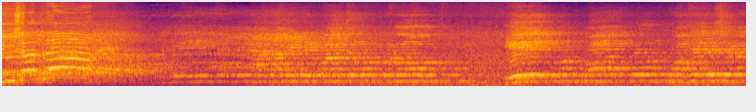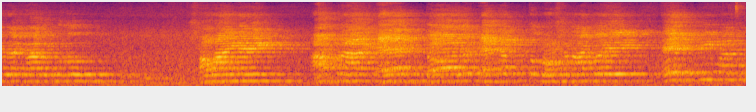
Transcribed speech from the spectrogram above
ইনশাআল্লাহ আগামী নির্বাচন কোনো কে কোন মত কোন পথে সেটা দেখার কোনো সময় নেই আমরা এক দল একাত্ম ঘোষণা করে একটি মাত্র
